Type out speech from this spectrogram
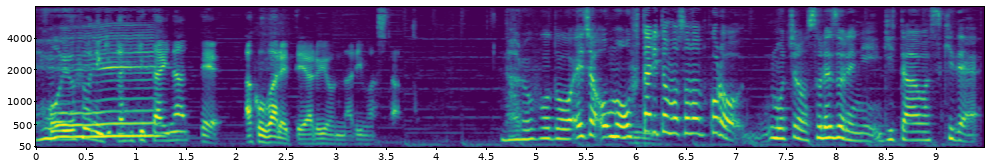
こういう風にギター弾きたいなって憧れてやるようになりました。なるほどえじゃあもうお二人ともその頃、うん、もちろんそれぞれにギターは好きで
